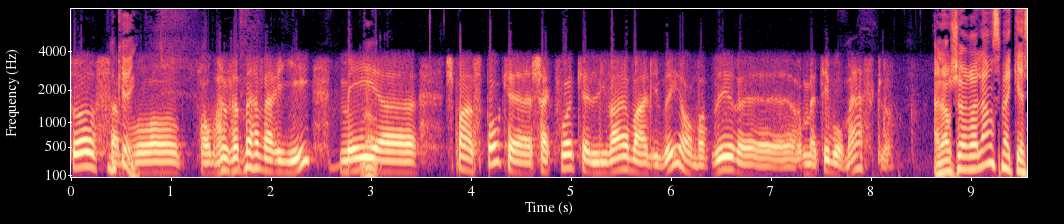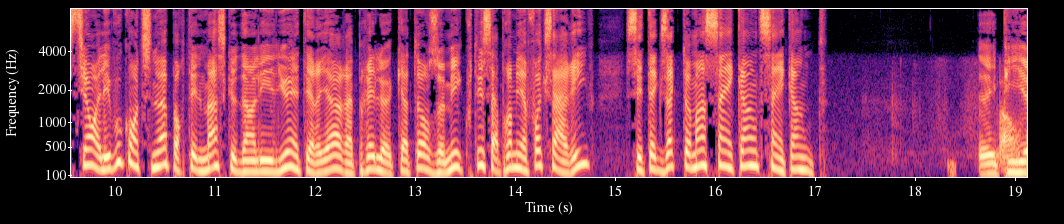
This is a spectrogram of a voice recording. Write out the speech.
ça, ça va probablement varier, mais euh, je pense pas qu'à chaque fois que l'hiver va arriver, on va dire euh, remettez vos masques. Alors, je relance ma question. Allez-vous continuer à porter le masque dans les lieux intérieurs après le 14 mai? Écoutez, c'est la première fois que ça arrive. C'est exactement 50-50. Et puis,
